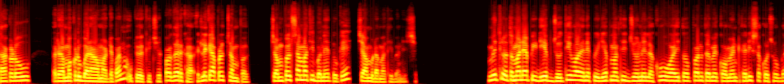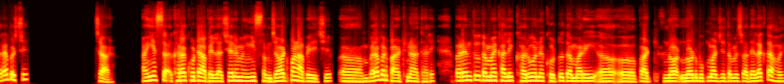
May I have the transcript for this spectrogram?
લાકડું રમકડું બનાવવા માટે પણ ઉપયોગી છે. પગરખા એટલે કે આપણે ચંપલ. ચંપલ શામાંથી બને તો કે ચામડામાંથી બને છે. મિત્રો, તમારે આ પીડીએફ જોતી હોય અને પીડીએફમાંથી જોઈને લખવું હોય તો પણ તમે કોમેન્ટ કરી શકો છો. બરાબર છે? ચાર. અહીંયા ખરા ખોટા આપેલા છે અને મેં અહીંયા સમજાવટ પણ આપેલી છે બરાબર પાઠના આધારે. પરંતુ તમે ખાલી ખરું અને ખોટું તમારી પાઠ નોટબુકમાં જે તમે સ્વાધ્યાય લખતા હોય,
